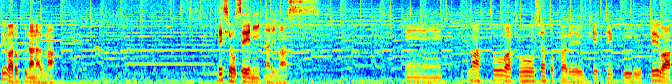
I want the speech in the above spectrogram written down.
手は6七馬。で小生になります。えー、とまああとは香車とかで受けてくる手は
